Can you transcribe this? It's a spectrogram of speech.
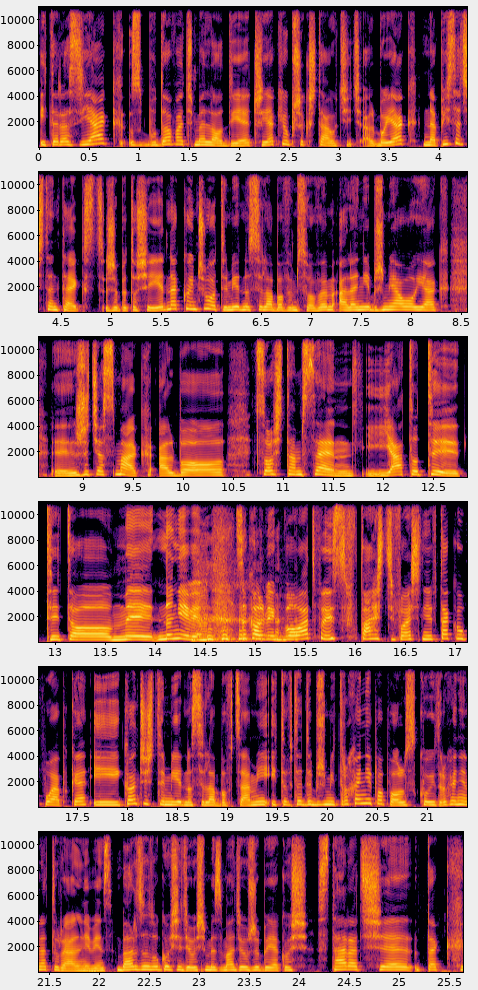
I teraz jak zbudować melodię, czy jak ją przekształcić, albo jak napisać ten tekst, żeby to się jednak kończyło tym jednosylabowym słowem, ale nie brzmiało jak y, życia smak, albo coś tam sen, ja to ty, ty to my, no nie wiem, cokolwiek, bo łatwo jest wpaść wpaść właśnie w taką pułapkę i kończyć tymi jednosylabowcami i to wtedy brzmi trochę nie po polsku i trochę nienaturalnie, więc bardzo długo siedziałyśmy z Madzią, żeby jakoś starać się tak,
